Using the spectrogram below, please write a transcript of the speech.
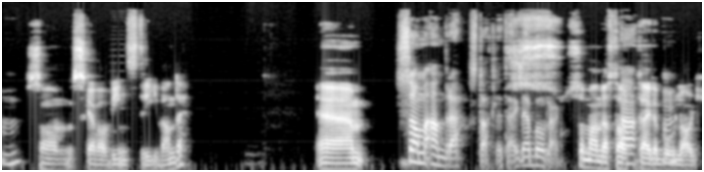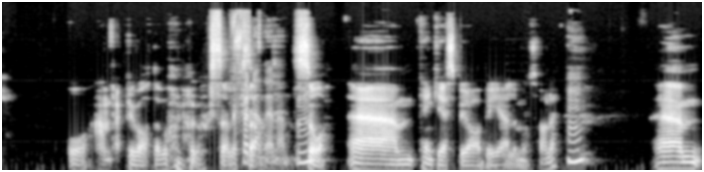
mm. som ska vara vinstdrivande. Um, som andra statligt ägda bolag? Som andra statligt ja. ägda mm. bolag och andra privata bolag också. Liksom. För den delen. Mm. Så, um, tänker SBAB eller motsvarande. Um,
